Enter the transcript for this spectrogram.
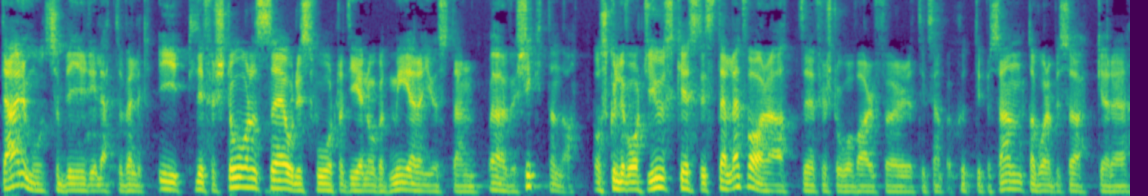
Däremot så blir det lätt en väldigt ytlig förståelse och det är svårt att ge något mer än just den översikten. Då. Och skulle vårt use case istället vara att eh, förstå varför till exempel 70 procent av våra besökare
